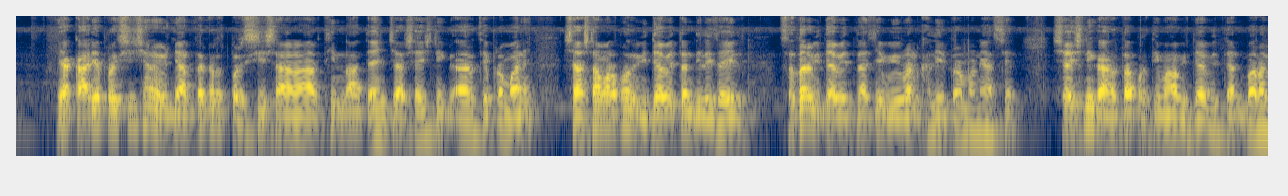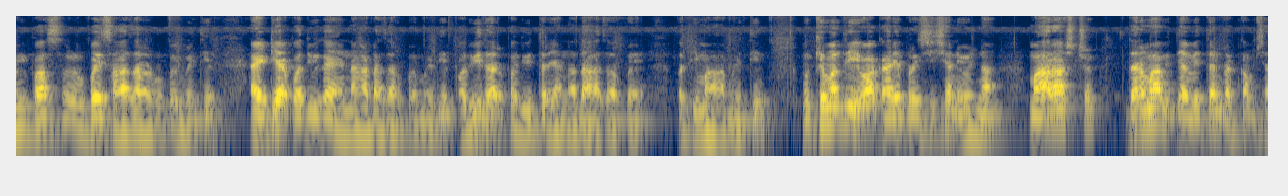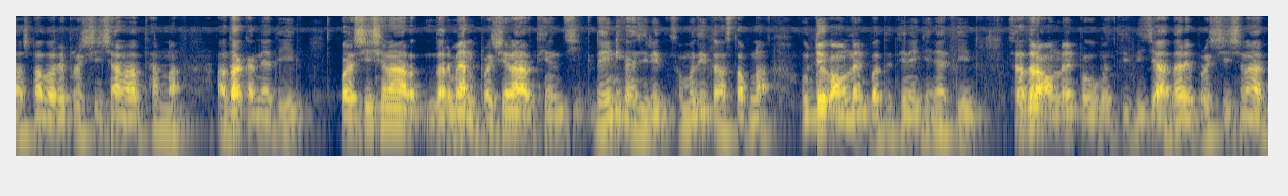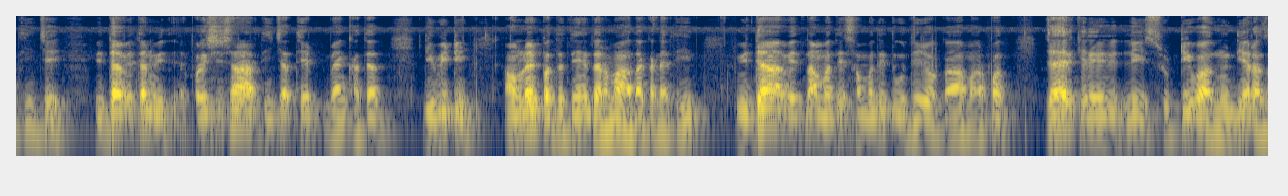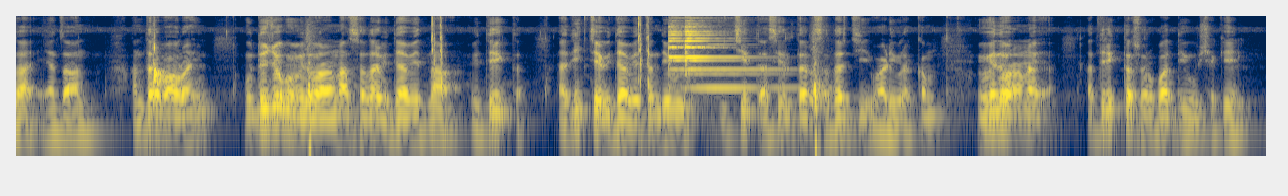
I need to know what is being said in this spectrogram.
या कार्य प्रशिक्षण योजनेअंतर्गत प्रशिक्षणार्थींना त्यांच्या शैक्षणिक अर्हतेप्रमाणे शासनामार्फत विद्यावेतन दिले जाईल. सदर विद्यावेतनाचे विवरण खालीलप्रमाणे असेल. शैक्षणिक अर्हता प्रतिमहा विद्यावेतन बारावी पास रुपये सहा हजार रुपये मिळतील. आय टी आय पदविका यांना आठ हजार रुपये मिळतील. पदवीधर पदव्युत्तर यांना दहा हजार रुपये प्रतिमहा मिळतील. मुख्यमंत्री युवा कार्य प्रशिक्षण योजना महाराष्ट्र धर्मा विद्यावेतन रक्कम शासनाद्वारे प्रशिक्षणार्थ्यांना अदा करण्यात येईल. प्रशिक्षणादरम्यान प्रशिक्षणार्थींची दैनिक हजेरी संबंधित आस्थापना उद्योग ऑनलाईन पद्धतीने घेण्यात येईल. सदर ऑनलाईन उपस्थितीच्या आधारे प्रशिक्षणार्थींचे विद्यावेतन वि प्रशिक्षणार्थींच्या थेट बँक खात्यात डी बी टी ऑनलाईन पद्धतीने धर्मा अदा करण्यात येईल. विद्यावेतनामध्ये संबंधित उद्योजकामार्फत जाहीर केलेली सुट्टी व नोंदीय रजा यांचा अं- अंतर्भाव राहील. उद्योजक उमेदवारांना सदर विद्यावेतना व्यतिरिक्त अधिकचे विद्यावेतन देऊ इच्छित असेल तर सदरची वाढीव रक्कम उमेदवारांना अतिरिक्त स्वरूपात देऊ शकेल.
